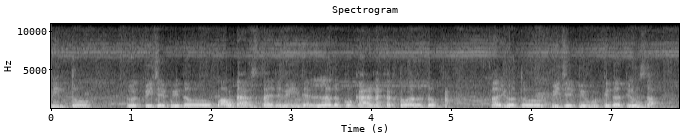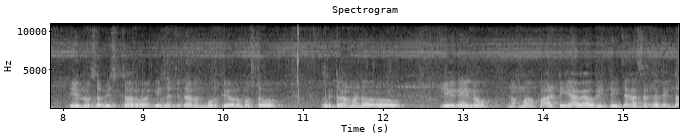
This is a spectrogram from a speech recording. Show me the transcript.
ನಿಂತು ಇವತ್ತು ಬಿ ಜೆ ಪಿದು ಬಾವುಟ ಹಾರಿಸ್ತಾ ಇದ್ದೀವಿ ಇದೆಲ್ಲದಕ್ಕೂ ಕಾರಣಕರ್ತವಾದದ್ದು ಇವತ್ತು ಬಿ ಜೆ ಪಿ ಹುಟ್ಟಿದ ದಿವಸ. ಏನು ಸವಿಸ್ತಾರವಾಗಿ ಸಚ್ಚಿದಾನಂದ ಮೂರ್ತಿಯವರು ಮತ್ತು ಸಿದ್ದರಾಮಣ್ಣವರು ಏನೇನು ನಮ್ಮ ಪಾರ್ಟಿ ಯಾವ್ಯಾವ ರೀತಿ ಜನಸಂಘದಿಂದ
